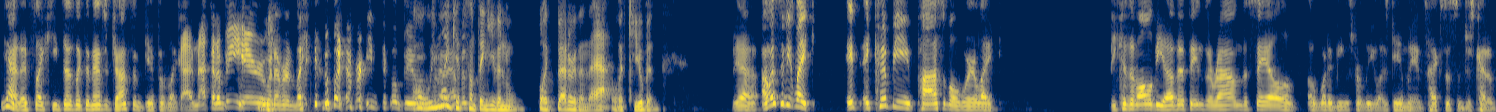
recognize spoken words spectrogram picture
Yeah, and it's like he does like the Magic Johnson gif of like I'm not gonna be here or whatever, like whatever he will do. Oh, we might get something even like better than that with Cuban. Yeah, unless if you like, it it could be possible where like because of all the other things around the sale of, of what it means for legalized gambling in Texas and just kind of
